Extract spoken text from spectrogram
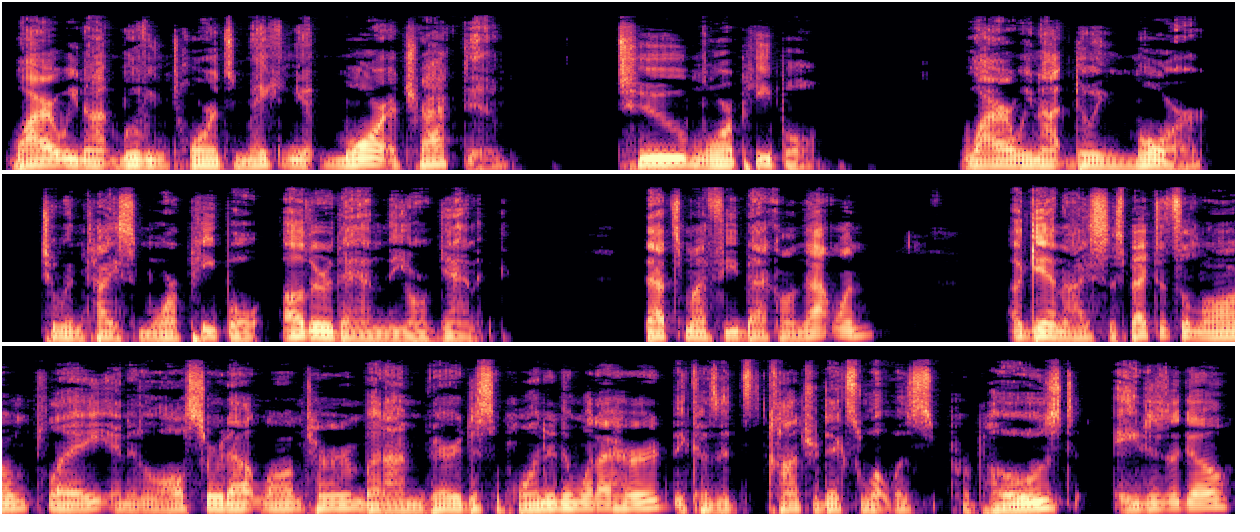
why are we not moving towards making it more attractive to more people? Why are we not doing more to entice more people other than the organic? That's my feedback on that one. Again, I suspect it's a long play and it'll all sort out long term, but I'm very disappointed in what I heard because it contradicts what was proposed ages ago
